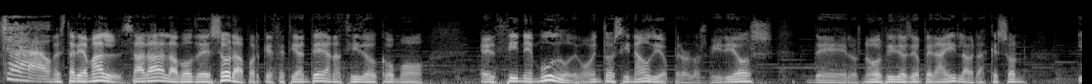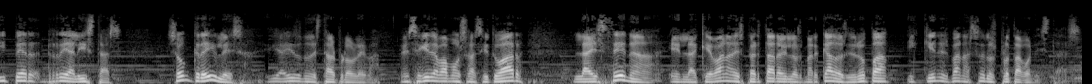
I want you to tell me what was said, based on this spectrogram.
Chao. No estaría mal, Sara, la voz de Sora, porque efectivamente ha nacido como el cine mudo, de momento sin audio, pero los vídeos de los nuevos vídeos de OpenAI, la verdad es que son hiper realistas. Son creíbles y ahí es donde está el problema. Enseguida vamos a situar la escena en la que van a despertar hoy los mercados de Europa y quiénes van a ser los protagonistas.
